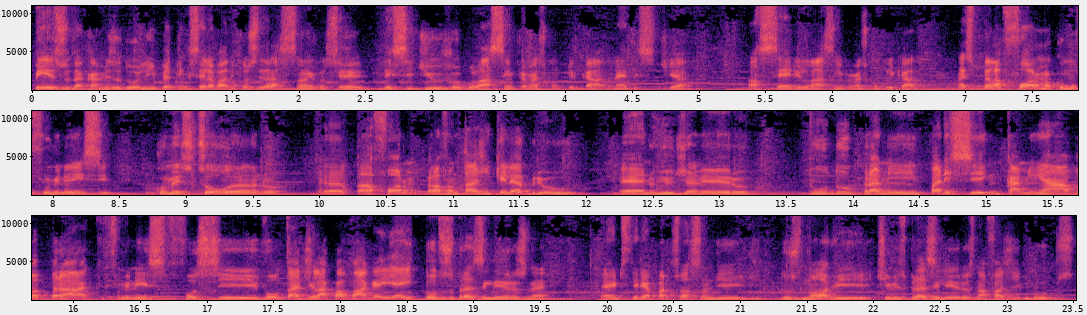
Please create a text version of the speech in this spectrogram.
peso da camisa do Olímpia tem que ser levado em consideração e você decidir o jogo lá sempre é mais complicado, né? Decidir a, a série lá sempre é mais complicado. Mas pela forma como o Fluminense começou o ano, pela, forma, pela vantagem que ele abriu é, no Rio de Janeiro, tudo pra mim parecia encaminhava para que o Fluminense fosse voltar de lá com a vaga e aí todos os brasileiros, né? É, a gente teria a participação de, de- dos nove times brasileiros na fase de grupos.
